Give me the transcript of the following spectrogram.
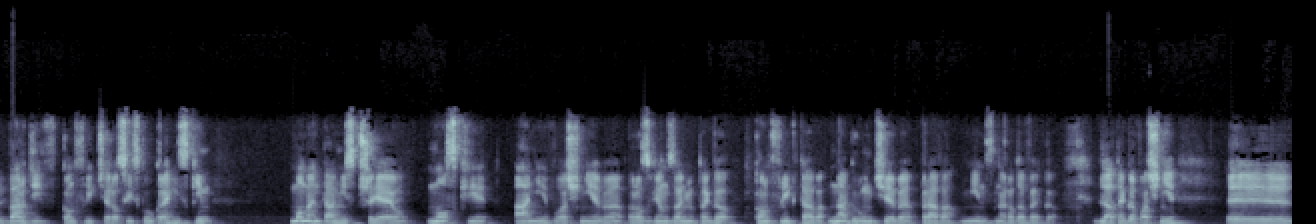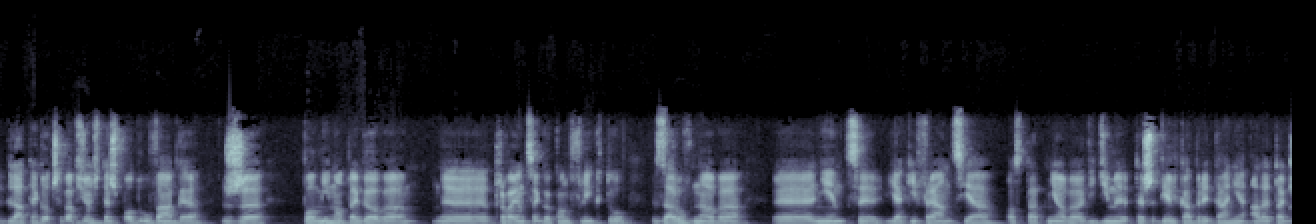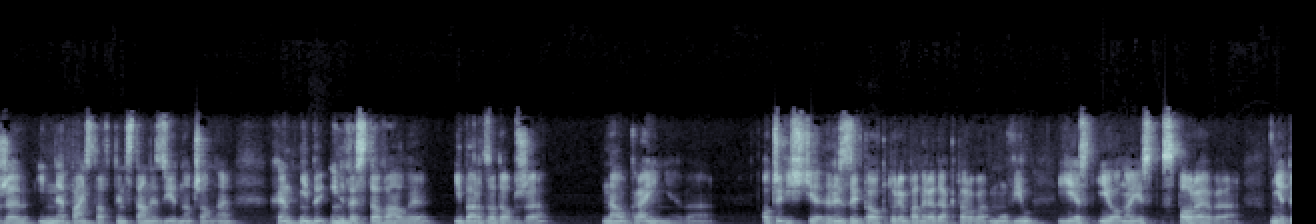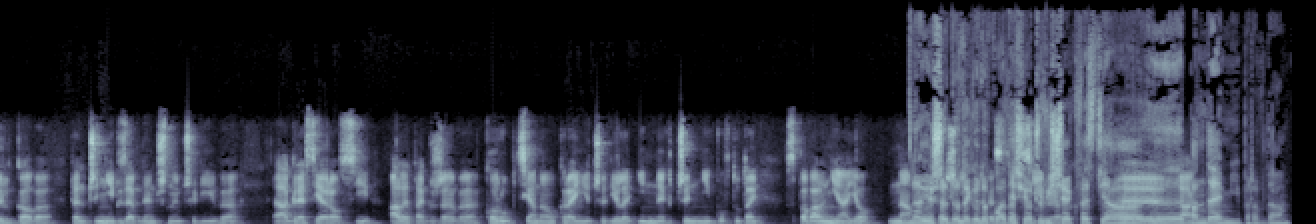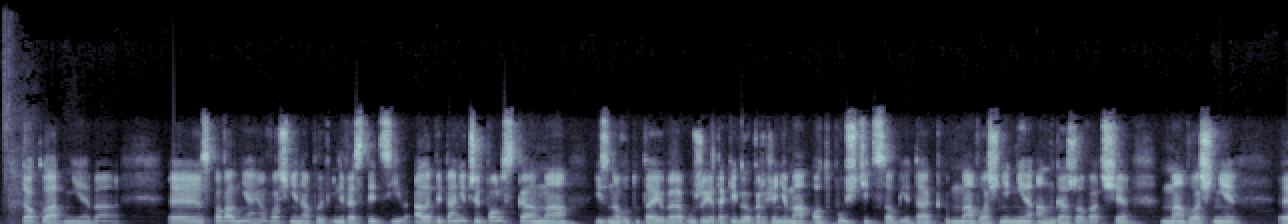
bardziej w konflikcie rosyjsko-ukraińskim momentami sprzyjają Moskwie, a nie właśnie w rozwiązaniu tego konfliktu na gruncie prawa międzynarodowego. Dlatego właśnie yy, dlatego trzeba wziąć też pod uwagę, że pomimo tego yy, trwającego konfliktu, zarówno Niemcy, jak i Francja, ostatnio widzimy też Wielka Brytania, ale także inne państwa, w tym Stany Zjednoczone, chętnie by inwestowały i bardzo dobrze na Ukrainie. Oczywiście ryzyko, o którym pan redaktor mówił, jest i ono jest spore. Nie tylko ten czynnik zewnętrzny, czyli agresja Rosji, ale także korupcja na Ukrainie, czy wiele innych czynników tutaj spowalniają na No jeszcze do tego dokłada się oczywiście kwestia e, tak. pandemii, prawda? Dokładnie. E, spowalniają właśnie napływ inwestycji. Ale pytanie, czy Polska ma, i znowu tutaj użyję takiego określenia, ma odpuścić sobie, tak? Ma właśnie nie angażować się, ma właśnie e,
